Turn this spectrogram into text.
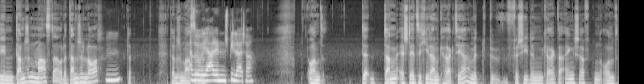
den Dungeon Master oder Dungeon Lord. Mhm. Dungeon Master. Also ne? ja, den Spielleiter. Und dann erstellt sich jeder einen Charakter mit verschiedenen Charaktereigenschaften und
